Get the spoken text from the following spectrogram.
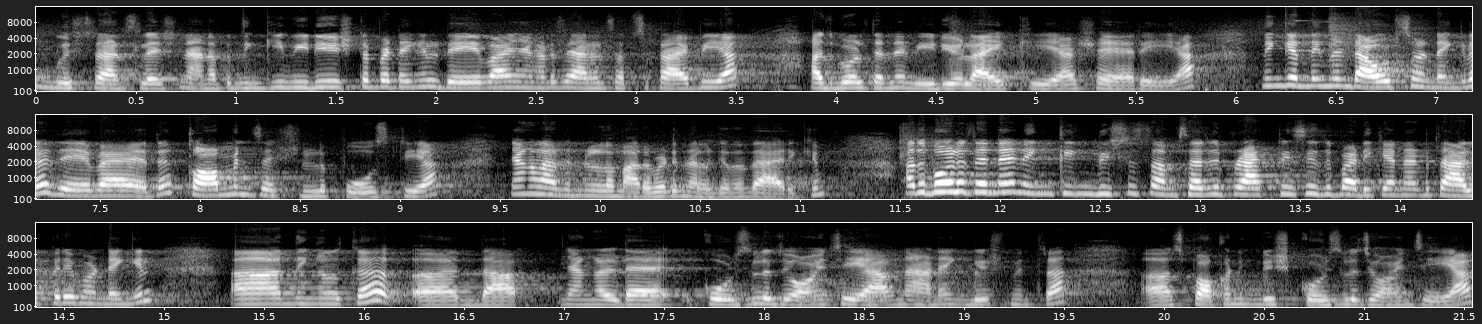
ഇംഗ്ലീഷ് ട്രാൻസ്ലേഷൻ ആണ്. അപ്പോൾ നിങ്ങൾക്ക് ഈ വീഡിയോ ഇഷ്ടപ്പെട്ടെങ്കിൽ ദയവായി ഞങ്ങളുടെ ചാനൽ സബ്സ്ക്രൈബ് ചെയ്യുക. അതുപോലെ തന്നെ വീഡിയോ ലൈക്ക് ചെയ്യുക ഷെയർ ചെയ്യുക. നിങ്ങൾക്ക് എന്തെങ്കിലും ഡൗട്ട്സ് ഉണ്ടെങ്കിൽ ദയവായി അത് കോമന്റ് സെക്ഷനിൽ പോസ്റ്റ് ചെയ്യുക. ഞങ്ങൾ അതിനുള്ള മറുപടി നൽകുന്നതായിരിക്കും. അതുപോലെ തന്നെ നിങ്ങൾക്ക് ഇംഗ്ലീഷ് സംസാരിച്ച് പ്രാക്ടീസ് ചെയ്ത് പഠിക്കാനായിട്ട് താല്പര്യമുണ്ടെങ്കിൽ നിങ്ങൾക്ക് എന്താ ഞങ്ങളുടെ കോഴ്സിൽ ജോയിൻ ചെയ്യാവുന്നതാണ് ഇംഗ്ലീഷ് മിത്ര സ്പോക്കൺ ഇംഗ്ലീഷ് കോഴ്സിൽ ജോയിൻ ചെയ്യാം.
